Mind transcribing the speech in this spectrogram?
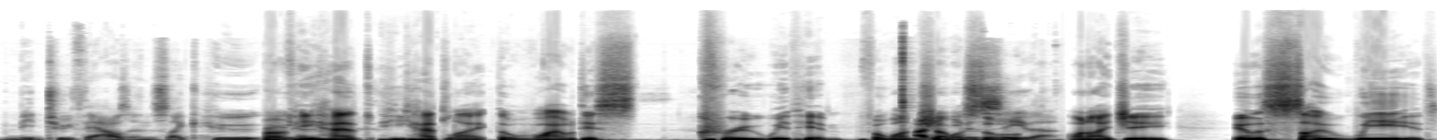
mid 2000s. Like who? Bro, he know- had he had like the wildest crew with him for one I show I saw on IG. It was so weird.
